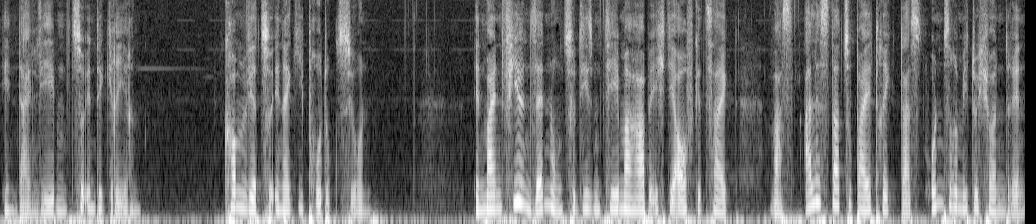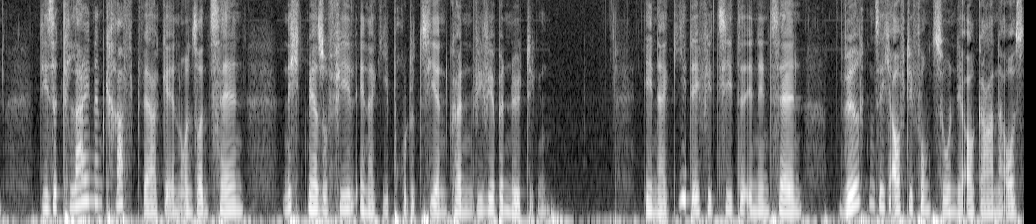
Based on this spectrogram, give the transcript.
in dein Leben zu integrieren. Kommen wir zur Energieproduktion. In meinen vielen Sendungen zu diesem Thema habe ich dir aufgezeigt, was alles dazu beiträgt, dass unsere Mitochondrien diese kleinen Kraftwerke in unseren Zellen nicht mehr so viel Energie produzieren können, wie wir benötigen. Energiedefizite in den Zellen wirken sich auf die Funktion der Organe aus,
